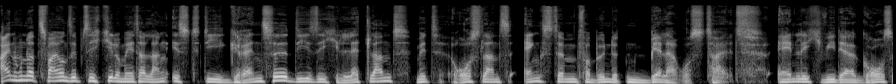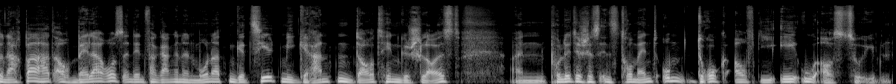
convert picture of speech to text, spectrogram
172 Kilometer lang ist die Grenze, die sich Lettland mit Russlands engstem Verbündeten Belarus teilt. Ähnlich wie der große Nachbar hat auch Belarus in den vergangenen Monaten gezielt Migranten dorthin geschleust ein politisches Instrument, um Druck auf die EU auszuüben.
